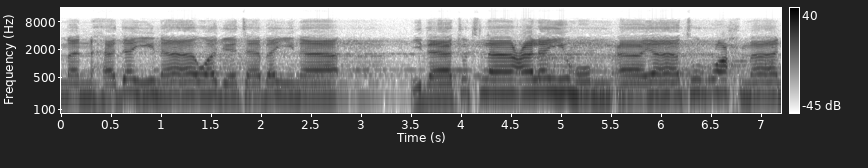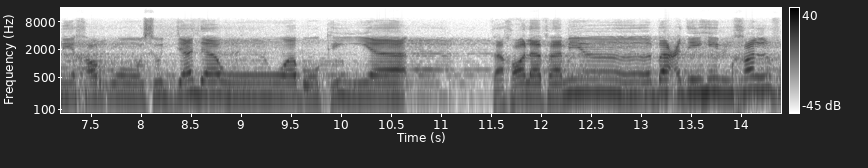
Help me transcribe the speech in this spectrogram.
وممن هدينا واجتبينا اذا تتلى عليهم ايات الرحمن خروا سجدا وبكيا فخلف من بعدهم خلف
